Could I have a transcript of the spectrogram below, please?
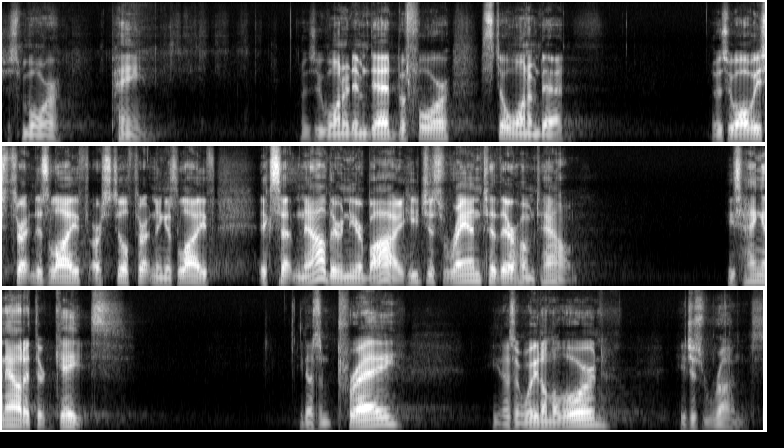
just more pain. Those who wanted him dead before still want him dead. Those who always threatened his life are still threatening his life, except now they're nearby. He just ran to their hometown. He's hanging out at their gates. He doesn't pray, he doesn't wait on the Lord, he just runs.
